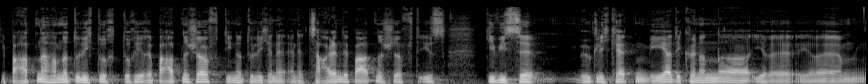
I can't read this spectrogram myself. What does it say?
Die Partner haben natürlich durch, durch ihre Partnerschaft, die natürlich eine, eine zahlende Partnerschaft ist, gewisse Möglichkeiten mehr. Die können äh, ihre, ihre ähm,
